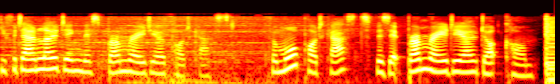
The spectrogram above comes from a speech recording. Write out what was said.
you for downloading this Brum Radio podcast. For more podcasts, visit brumradio.com.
